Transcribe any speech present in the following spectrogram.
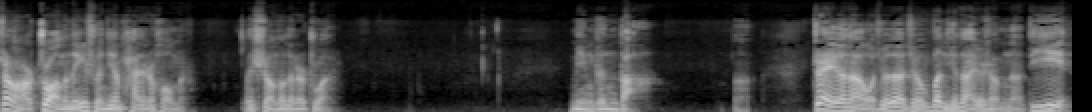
正好撞的那一瞬间拍的是后面，那摄像头在那转。命真大，啊，这个呢，我觉得就问题在于什么呢？第一，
